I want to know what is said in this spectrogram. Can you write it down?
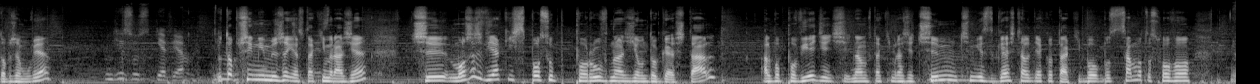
dobrze mówię? Jezus, nie wiem. No to przyjmijmy, że jest w takim razie. Czy możesz w jakiś sposób porównać ją do gestalt? Albo powiedzieć nam w takim razie, czym, czym jest gestalt jako taki? Bo, bo samo to słowo e,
